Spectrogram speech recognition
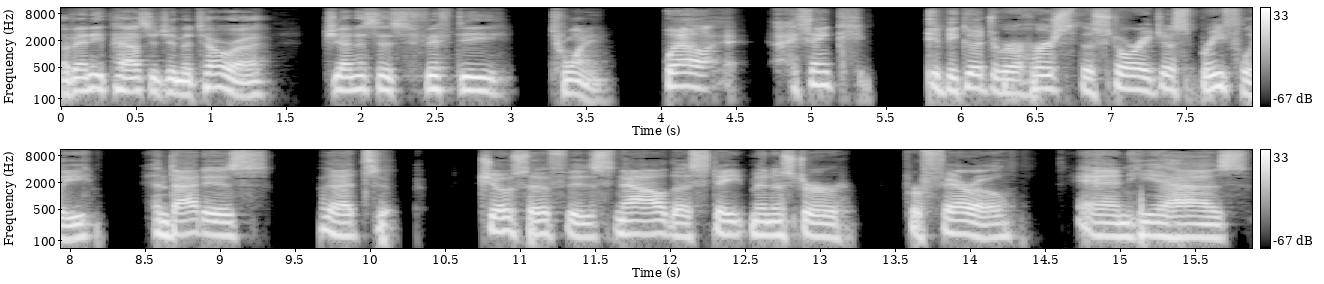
of any passage in the Torah Genesis 50 20? Well, I think it'd be good to rehearse the story just briefly. And that is that Joseph is now the state minister for Pharaoh, and he has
